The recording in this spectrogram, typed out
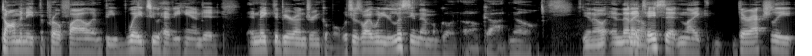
dominate the profile and be way too heavy-handed and make the beer undrinkable. Which is why when you're listing them, I'm going, "Oh God, no," you know. And then I taste it and like they're actually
